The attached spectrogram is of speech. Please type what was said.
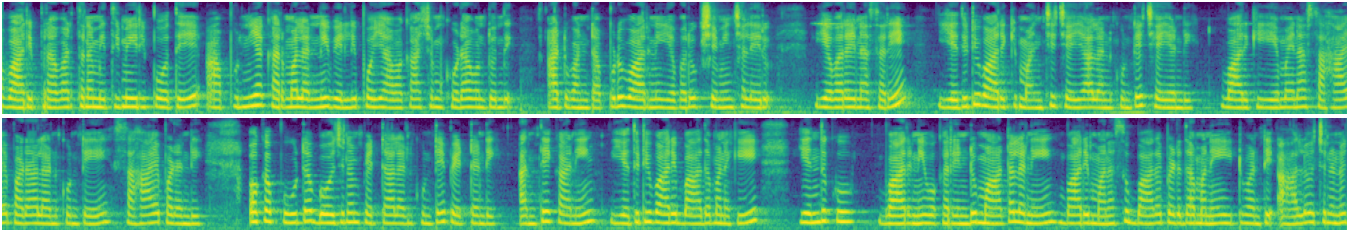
వారి ప్రవర్తన మితిమీరిపోతే ఆ పుణ్య కర్మలన్నీ వెళ్ళిపోయే అవకాశం కూడా ఉంటుంది. అటువంటప్పుడు వారిని ఎవరూ క్షమించలేరు. ఎవరైనా సరే ఎదుటి వారికి మంచి చేయాలనుకుంటే చేయండి. వారికి ఏమైనా సహాయపడాలనుకుంటే సహాయపడండి. ఒక పూట భోజనం పెట్టాలనుకుంటే పెట్టండి. అంతేకాని ఎదుటి వారి బాధ మనకి ఎందుకు? వారిని ఒక రెండు మాటలని వారి మనసు బాధ పెడదామనే ఇటువంటి ఆలోచనను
